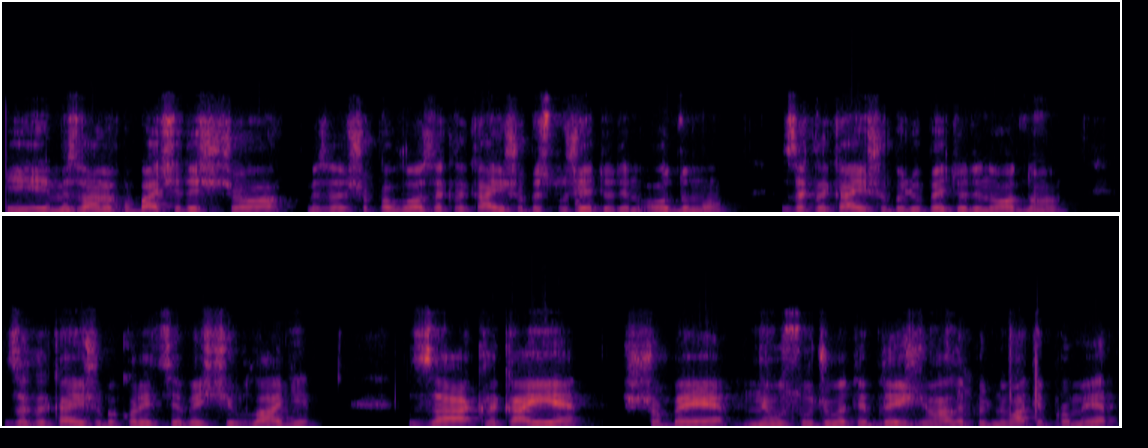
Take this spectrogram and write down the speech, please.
І ми з вами побачили, що ми що Павло закликає, щоб служити один одному, закликає, щоб любити один одного, закликає, щоб коритися вищій владі, закликає, щоб не осуджувати ближнього, але пильнувати про мир,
